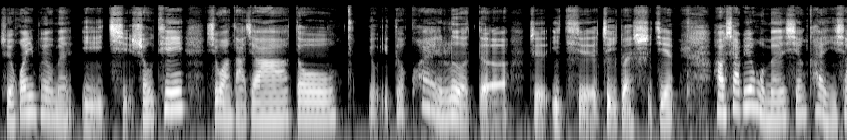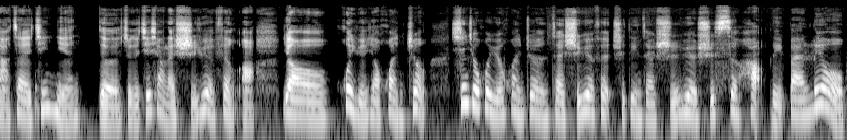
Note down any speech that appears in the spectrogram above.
所以欢迎朋友们一起收听。希望大家都有一个快乐的这一天这一段时间。好，下边我们先看一下，在今年。的这个接下来十月份啊，要会员要换证，新旧会员换证在十月份是定在十月十四号礼拜六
